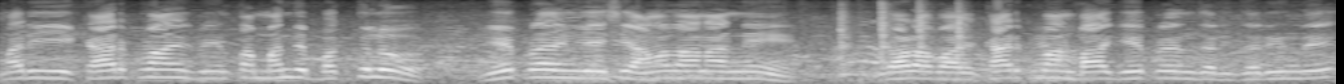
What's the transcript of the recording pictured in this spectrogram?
మరి ఈ కార్యక్రమానికి ఇంతమంది భక్తులు జయప్రదం చేసి అన్నదానాన్ని కూడా కార్యక్రమాన్ని బాగా జయప్రదం జరి- జరిగింది.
